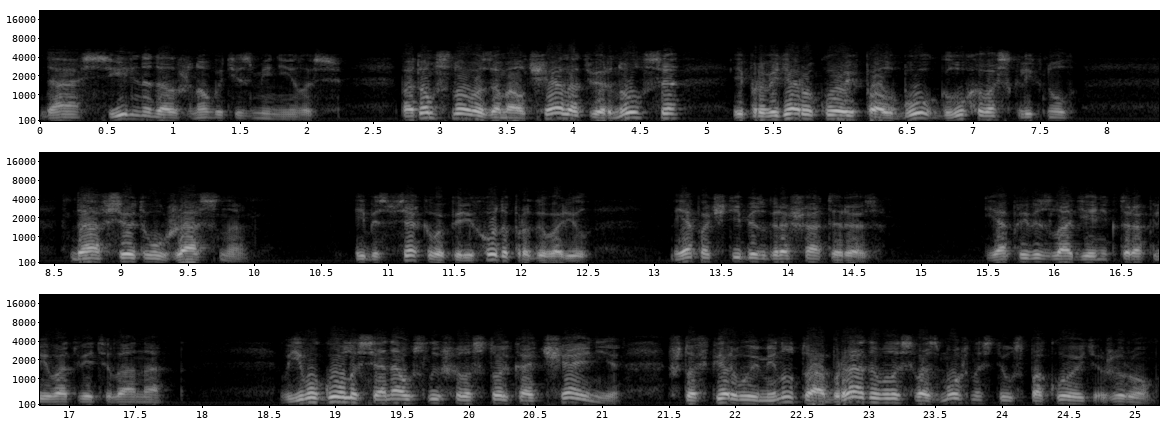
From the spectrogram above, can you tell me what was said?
«Да, сильно должно быть изменилось». Потом снова замолчал, отвернулся и, проведя рукой по лбу, глухо воскликнул. «Да, все это ужасно». И без всякого перехода проговорил. «Я почти без гроша, Тереза». «Я привезла денег», — торопливо ответила она. В его голосе она услышала столько отчаяния, что в первую минуту обрадовалась возможности успокоить Жерома.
